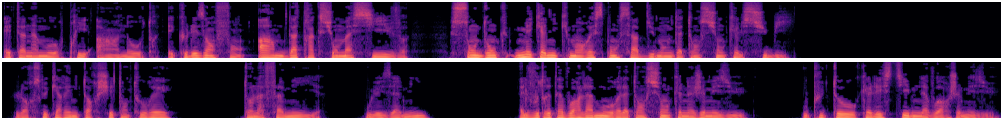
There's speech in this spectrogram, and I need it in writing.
est un amour pris à un autre, et que les enfants, armes d'attraction massive, sont donc mécaniquement responsables du manque d'attention qu'elle subit. Lorsque Karine Torchy est entourée, dans la famille ou les amis, elle voudrait avoir l'amour et l'attention qu'elle n'a jamais eue, ou plutôt qu'elle estime n'avoir jamais eu.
